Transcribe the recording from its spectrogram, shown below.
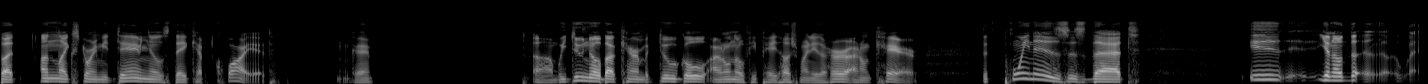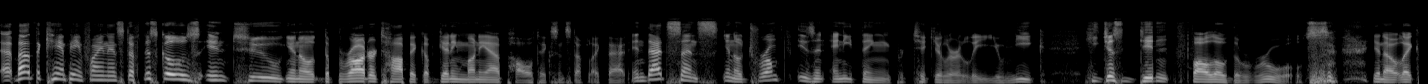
but unlike Stormy Daniels, they kept quiet. Okay. Um, we do know about Karen McDougal. I don't know if he paid hush money to her. I don't care the point is is that is you know the uh, about the campaign finance stuff this goes into you know the broader topic of getting money out of politics and stuff like that. In that sense you know Trump isn't anything particularly unique. He just didn't follow the rules. You know like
